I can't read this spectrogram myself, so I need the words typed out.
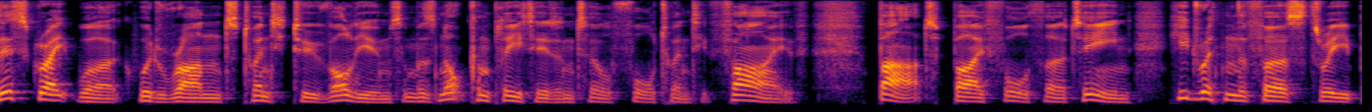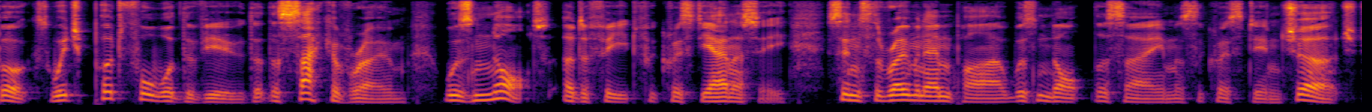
This great work would run to 22 volumes and was not completed until 425. But by 413, he'd written the first three books, which put forward the view that the sack of Rome was not a defeat for Christianity, since the Roman Empire was not the same as the Christian Church.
